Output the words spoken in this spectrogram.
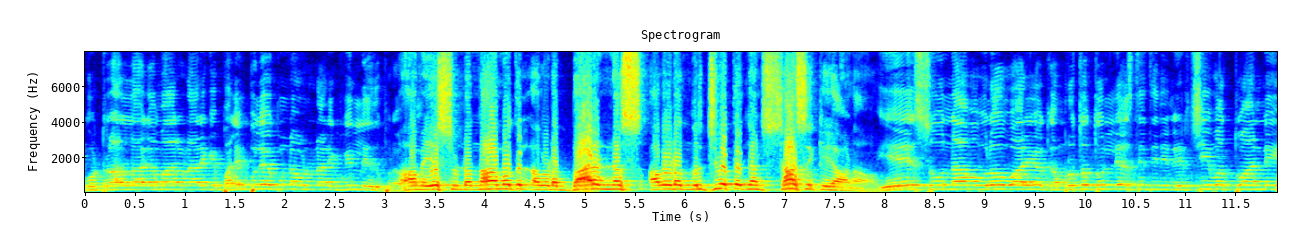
గుడ్రాల్లాగా మారడానికి ఫలింపు లేకుండా ఉండడానికి వీల్లేదు ప్రభు ആമെ യേശുവിന്റെ നാമത്തിൽ അവരുടെ ബാരൻനെസ് അവരുടെ നിർജീവത്തെ ഞാൻ ശാസിക്കുകയാണ് యేసు నామములో వారి యొక్క మృతతుల్య స్థితిని నిర్జీవత్వాన్ని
